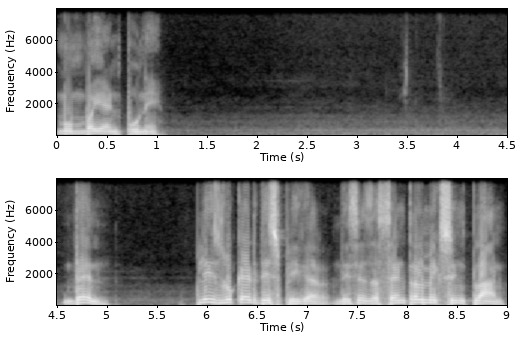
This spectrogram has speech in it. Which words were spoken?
Mumbai and Pune. Then please look at this figure. This is the central mixing plant.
